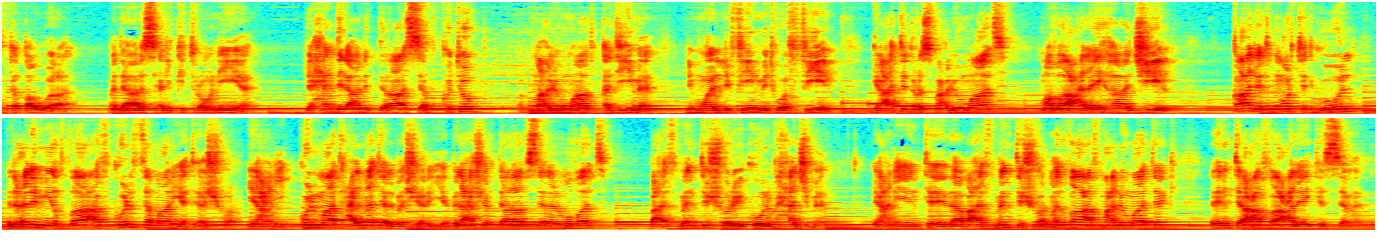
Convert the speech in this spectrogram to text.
متطورة مدارس إلكترونية لحد الآن الدراسة بكتب بمعلومات قديمة لمؤلفين متوفين. قاعد تدرس معلومات مضى عليها جيل. قاعدة مورت تقول العلم يتضاعف كل ثمانية أشهر. يعني كل ما تعلمته البشرية بالعشر آلاف سنة المضت بعد ثمانية أشهر يكون بحجمه. يعني أنت إذا بعد ثمانية أشهر ما تضاعف معلوماتك أنت عفى عليك الزمن.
